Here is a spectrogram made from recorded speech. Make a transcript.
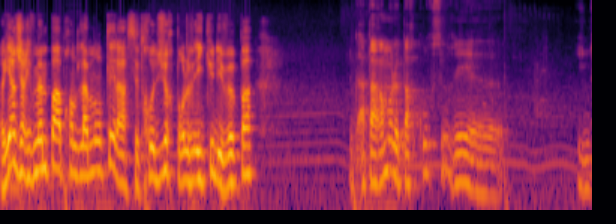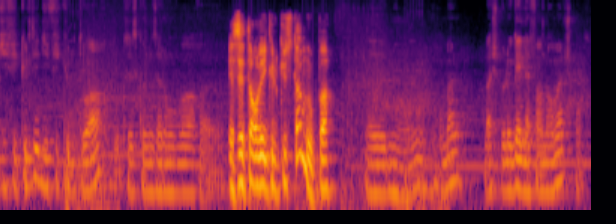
Regarde, j'arrive même pas à prendre la montée là, c'est trop dur pour le véhicule, il veut pas. Donc, apparemment, le parcours serait euh, une difficulté difficultoire. Donc, c'est ce que nous allons voir. euh, Et c'était en véhicule custom ou pas? Euh, non, normal. Bah, je peux, le gars il l'a fait en normal, je pense.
